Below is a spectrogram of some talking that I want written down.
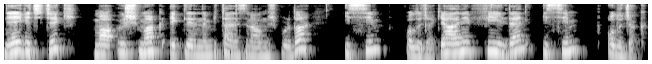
neye geçecek? Ma, ışmak eklerinden bir tanesini almış burada. İsim olacak. Yani fiilden isim olacak.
